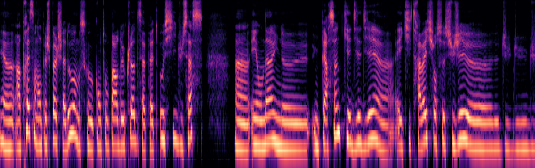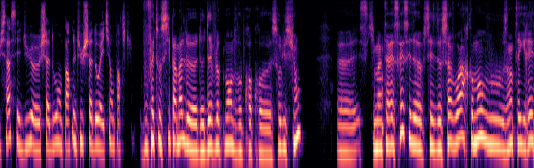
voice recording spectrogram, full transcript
Après, ça n'empêche pas le shadow hein, parce que quand on parle de cloud, ça peut être aussi du SaaS. Et on a une, une personne qui est dédiée et qui travaille sur ce sujet du, du, du, SaaS et du shadow en part, du shadow IT en particulier. Vous faites aussi pas mal de, développement de vos propres solutions. Euh, ce qui m'intéresserait, c'est de, savoir comment vous intégrez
